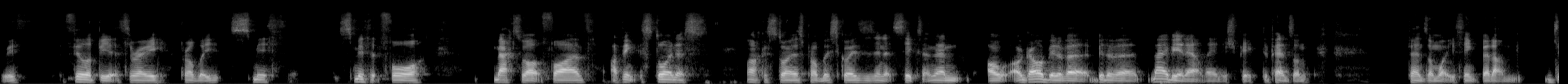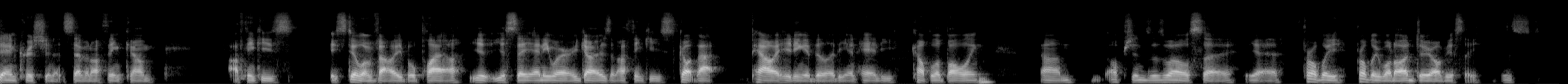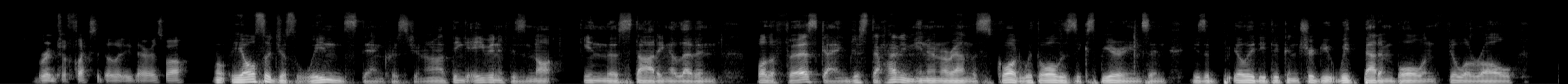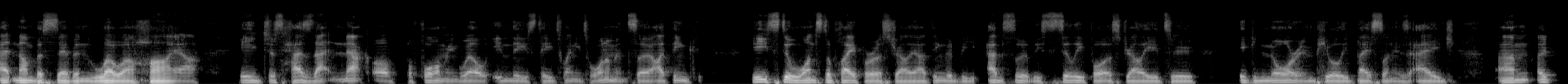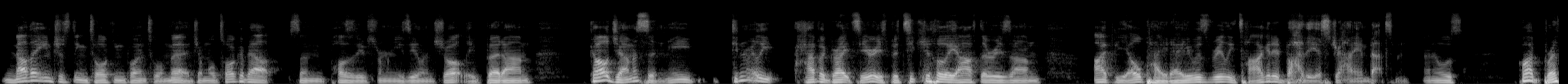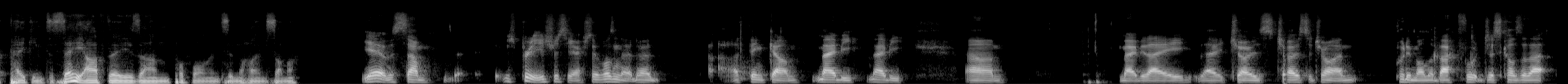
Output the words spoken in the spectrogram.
with Philippe at three, probably Smith Smith at four, Maxwell at five. I think Stoinis Marcus Stoinis probably squeezes in at six, and then I'll, I'll go a bit of a bit of a maybe an outlandish pick. Depends on depends on what you think. But um, Dan Christian at seven, I think um, I think he's he's still a valuable player. You, you see anywhere he goes, and I think he's got that power hitting ability and handy couple of bowling um, options as well. So yeah, probably probably what I'd do. Obviously, there's room for flexibility there as well. Well, he also just wins Dan Christian, and I think even if he's not in the starting 11 for the first game, just to have him in and around the squad with all his experience and his ability to contribute with bat and ball and fill a role at number seven, lower, higher. He just has that knack of performing well in these T20 tournaments. So I think he still wants to play for Australia. I think it would be absolutely silly for Australia to ignore him purely based on his age. Um, another interesting talking point to emerge, and we'll talk about some positives from New Zealand shortly. But um, Kyle Jamieson, he didn't really have a great series, particularly after his um, IPL payday. He was really targeted by the Australian batsman, and it was quite breathtaking to see after his um, performance in the home summer. Yeah, it was um, it was pretty interesting actually, wasn't it? I think um, maybe maybe um, maybe they they chose chose to try and put him on the back foot just because of that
